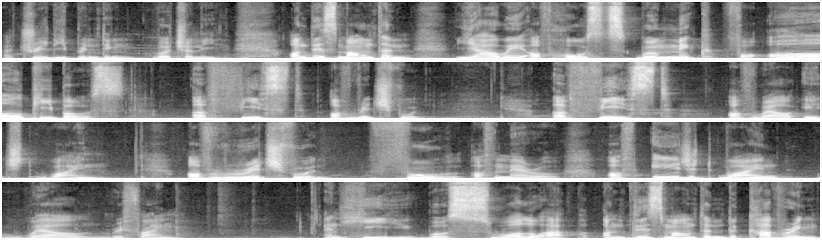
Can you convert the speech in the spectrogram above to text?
huh? 3D printing virtually. On this mountain, Yahweh of hosts will make for all peoples a feast of rich food, a feast of well aged wine, of rich food full of marrow, of aged wine well refined and he will swallow up on this mountain the covering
